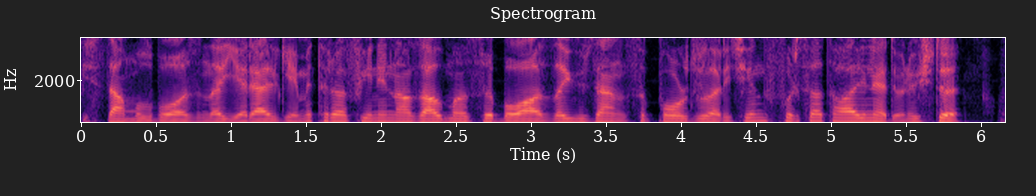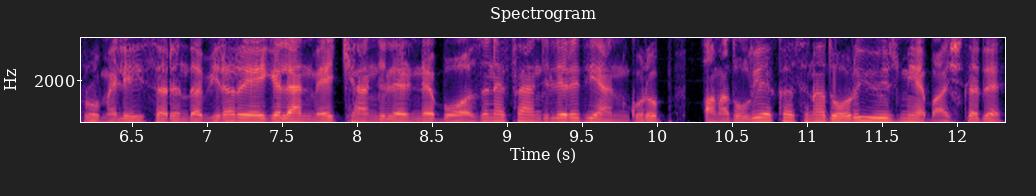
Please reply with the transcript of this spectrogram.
İstanbul Boğazı'nda yerel gemi trafiğinin azalması Boğaz'da yüzen sporcular için fırsat haline dönüştü. Rumeli Hisarı'nda bir araya gelen ve kendilerine Boğaz'ın efendileri diyen grup Anadolu yakasına doğru yüzmeye başladı.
